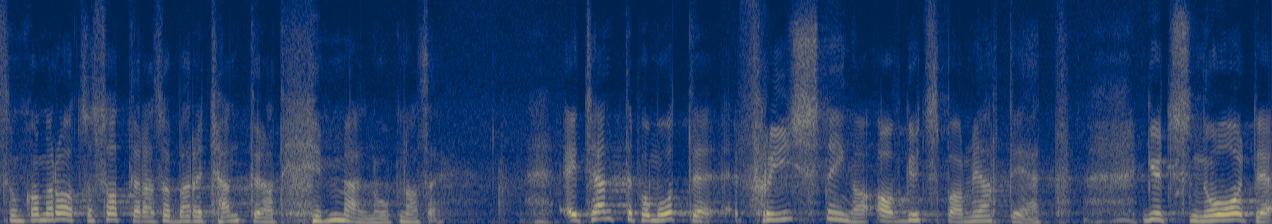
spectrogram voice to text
Som kamerat så satt jeg der og bare kjente at himmelen åpna seg. Jeg kjente på en måte frysninga av Guds barmhjertighet. Guds nåde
